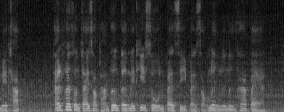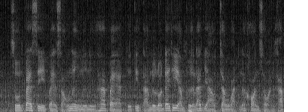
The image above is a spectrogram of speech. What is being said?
เมตรครับถ้าเพื่อนๆสนใจสอบถามเพิ่มเติมได้ที่ 0848211158 0848211158 หรือติดตามดูรถได้ที่อำเภอลาดยาวจังหวัดนครสวรรค์ครับ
